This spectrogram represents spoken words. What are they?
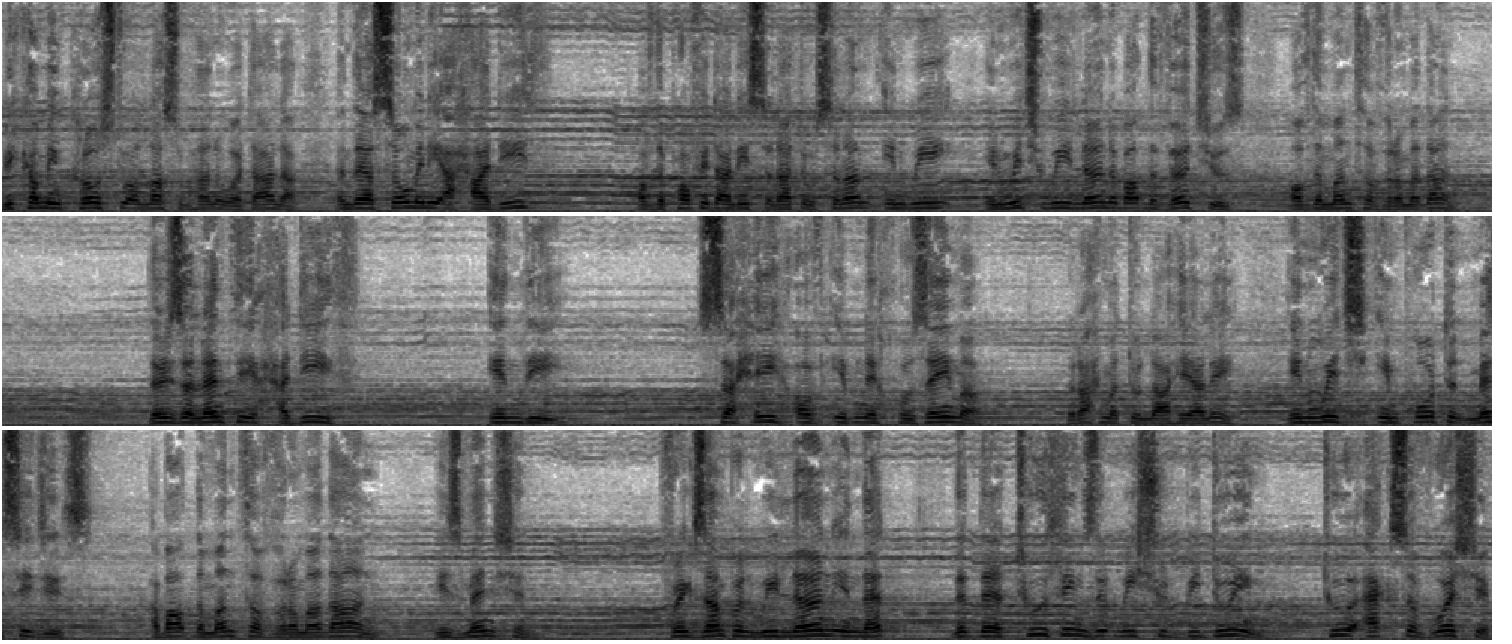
becoming close to Allah subhanahu wa ta'ala. And there are so many ahadith of the Prophet ﷺ in, we, in which we learn about the virtues of the month of Ramadan. There is a lengthy hadith in the Sahih of Ibn Khuzaymah, rahmatullahi alayh, in which important messages about the month of Ramadan is mentioned. For example, we learn in that that there are two things that we should be doing, two acts of worship.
